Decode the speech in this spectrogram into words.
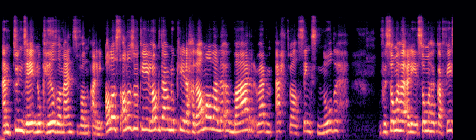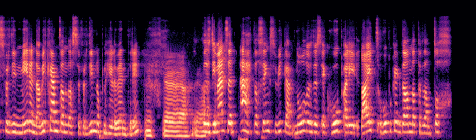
En toen zeiden ook heel veel mensen van, allee, alles, alles oké, okay, lockdown oké, okay, dat gaat allemaal wel lukken, maar we hebben echt wel sinks nodig. Voor sommige, allee, sommige cafés verdienen meer in dat weekend dan dat ze verdienen op een hele winter. Hè. Ja, ja, ja. Dus die mensen hebben echt dat sinks weekend nodig. Dus ik hoop, allee, light, hoop ik dan dat er dan toch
